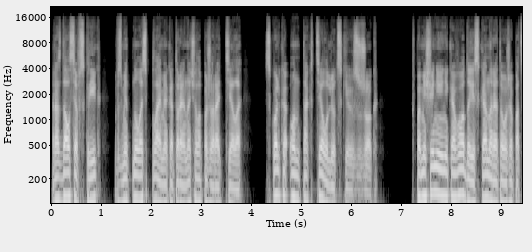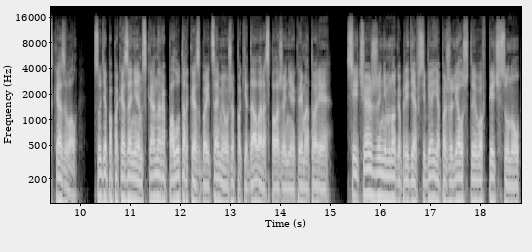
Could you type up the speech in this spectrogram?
Раздался вскрик, взметнулось пламя, которое начало пожирать тело. Сколько он так тел людских сжег? В помещении никого, да и сканер это уже подсказывал. Судя по показаниям сканера, полуторка с бойцами уже покидала расположение крематория. Сейчас же, немного придя в себя, я пожалел, что его в печь сунул.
